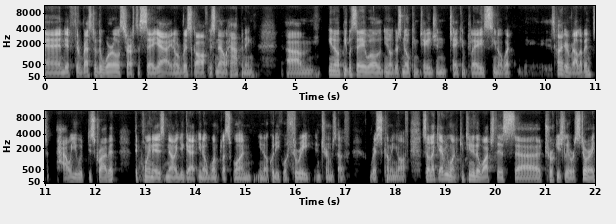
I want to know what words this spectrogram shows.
and if the rest of the world starts to say, yeah, you know, risk off is now happening, um, you know, people say, well, you know, there's no contagion taking place. You know, what it's kind of irrelevant how you would describe it. The point is now you get, you know, one plus one, you know, could equal three in terms of risk coming off. So, like everyone, continue to watch this uh, Turkish lira story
